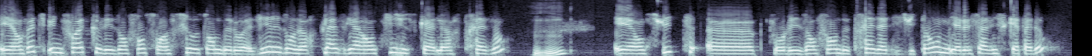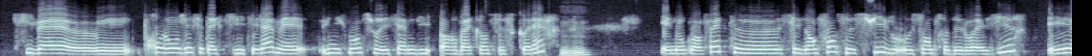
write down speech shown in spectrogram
Et en fait, une fois que les enfants sont inscrits au centre de loisirs, ils ont leur place garantie jusqu'à leurs 13 ans. Mhm. Et ensuite, euh, pour les enfants de 13 à 18 ans, il y a le service Capado qui va euh, prolonger cette activité-là, mais uniquement sur les samedis hors vacances scolaires. Mhm. Et donc en fait, euh, ces enfants se suivent au centre de loisirs et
